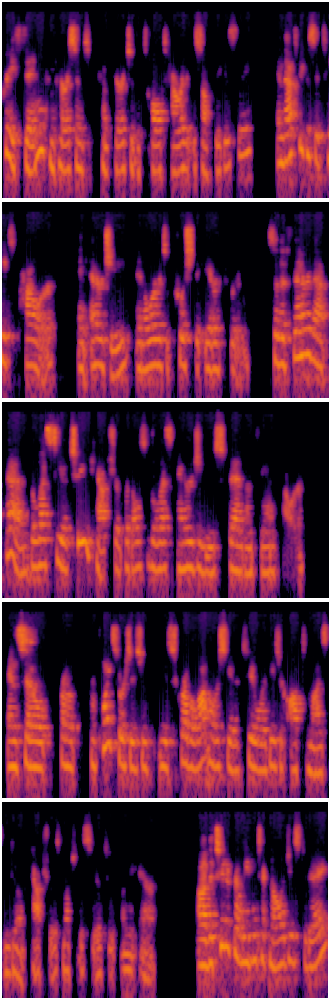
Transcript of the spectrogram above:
pretty thin comparison to, compared to the tall tower that you saw previously. And that's because it takes power and energy in order to push the air through. So the thinner that bed, the less CO2 you capture, but also the less energy you spend on fan power. And so from, from point sources, you, you scrub a lot more CO2 where these are optimized and don't capture as much of the CO2 from the air. Uh, the two different leading technologies today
